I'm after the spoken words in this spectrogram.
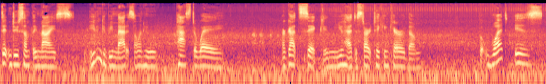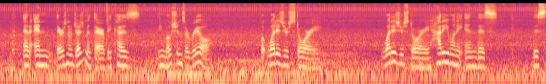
didn't do something nice. You even could be mad at someone who passed away or got sick and you had to start taking care of them. But what is and and there's no judgment there because emotions are real. But what is your story? What is your story? How do you want to end this this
